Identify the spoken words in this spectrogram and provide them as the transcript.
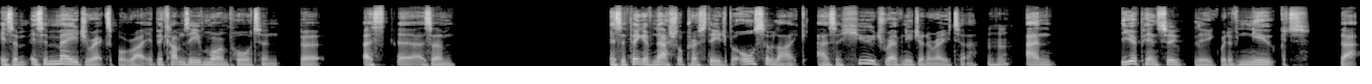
is a is a major export, right? It becomes even more important, but as as um as a thing of national prestige, but also like as a huge revenue generator. Mhm. And the European Super League would have nuked that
